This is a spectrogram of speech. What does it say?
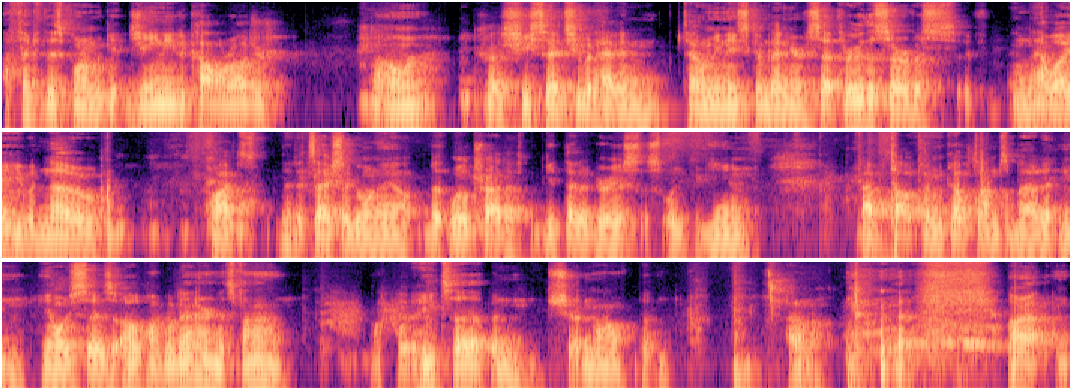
I think at this point I'm gonna get Jeannie to call Roger, the owner, because she said she would have him tell me he needs to come down here and sit through the service, if, and that way he would know why it's, that it's actually going out. But we'll try to get that addressed this week again. I've talked to him a couple times about it, and he always says, "Oh, I'll go down there and it's fine." Well, it heats up and shutting off, but I don't know. All right.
